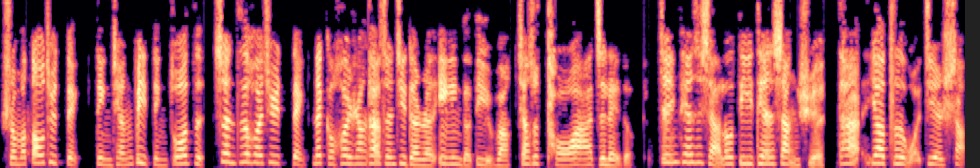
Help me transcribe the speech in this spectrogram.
什么都去顶，顶墙壁、顶桌子，甚至会去顶那个会让他生气的人硬硬的地方，像是头啊之类的。今天是小鹿第一天上学，他要自我介绍，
